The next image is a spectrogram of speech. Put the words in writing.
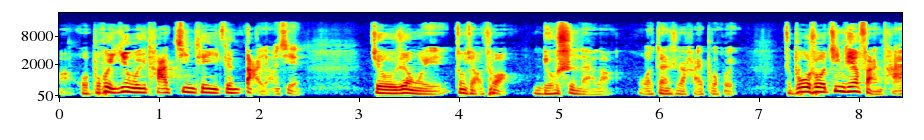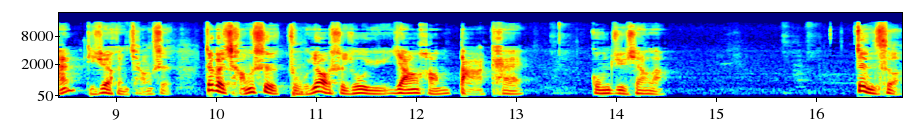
啊，我不会因为它今天一根大阳线，就认为中小创牛市来了，我暂时还不会，只不过说今天反弹的确很强势，这个强势主要是由于央行打开工具箱了，政策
